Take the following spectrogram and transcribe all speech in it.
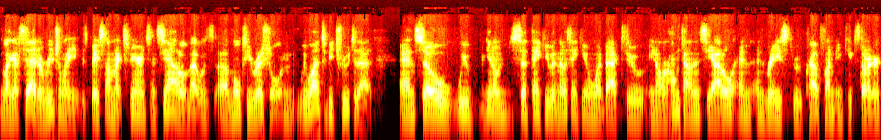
like i said originally is based on my experience in seattle. That was uh, multiracial and we wanted to be true to that. And so we you know said thank you but no thank you and went back to you know our hometown in seattle and and raised through crowdfunding kickstarter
